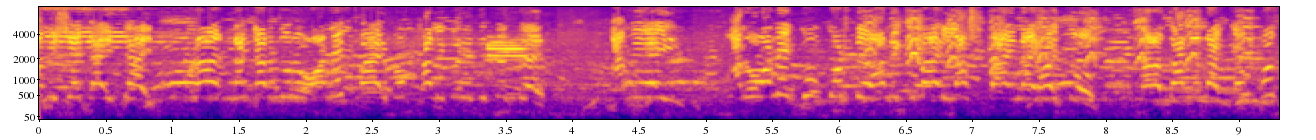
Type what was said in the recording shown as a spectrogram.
আমি সেটাই চাই ওরা টাকার জন্য অনেক মায়ের বুক খালি করে দিতেছে আমি এই আরও অনেক গুম করছে অনেক মায়ের লাশ পায় নাই হয়তো তারা জানে না কেউ খোঁজ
